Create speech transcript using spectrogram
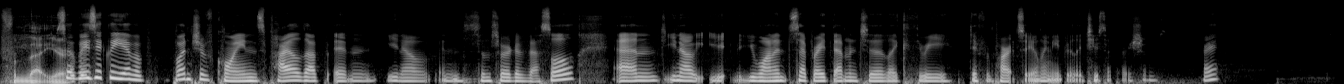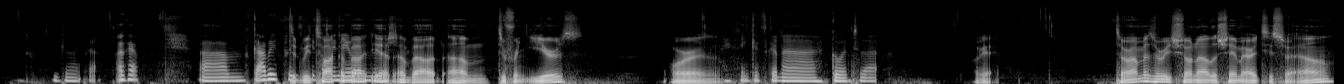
from that year. So basically, you have a bunch of coins piled up in you know in some sort of vessel, and you know you you want to separate them into like three different parts, so you only need really two separations, right? Something like that. Okay. Um, Gabi, please. Did we talk about yet about um, different years? Or I think it's gonna go into that. okay. Taram is Rishona l'shem Eretz Yisrael,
